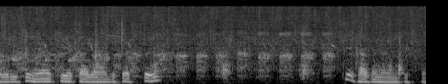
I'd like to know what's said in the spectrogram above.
छोरी चाहिँ यहाँ के चलाउँदैछ यस्तै के खाएको नानी त्यस्तो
